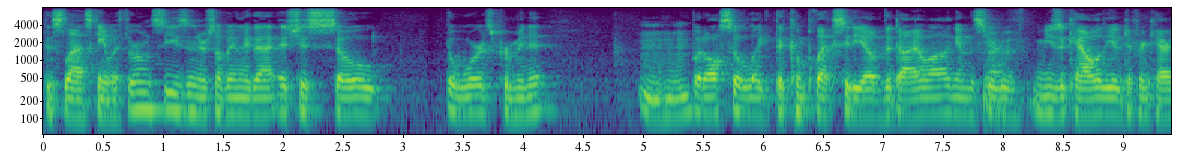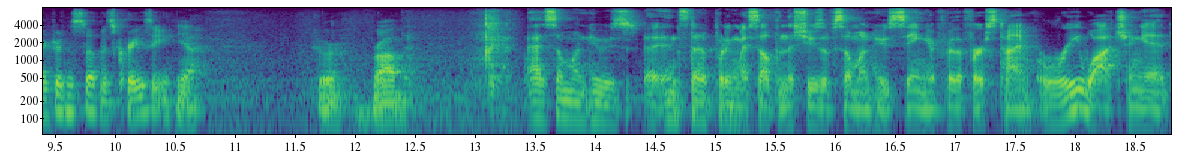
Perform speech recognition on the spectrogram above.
this last Game of Thrones season or something like that. It's just so the words per minute, mm-hmm. but also like the complexity of the dialogue and the sort Yeah. of musicality of different characters and stuff. It's crazy. Yeah, sure, Rob. As someone who's, uh, instead of putting myself in the shoes of someone who's seeing it for the first time, rewatching it,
